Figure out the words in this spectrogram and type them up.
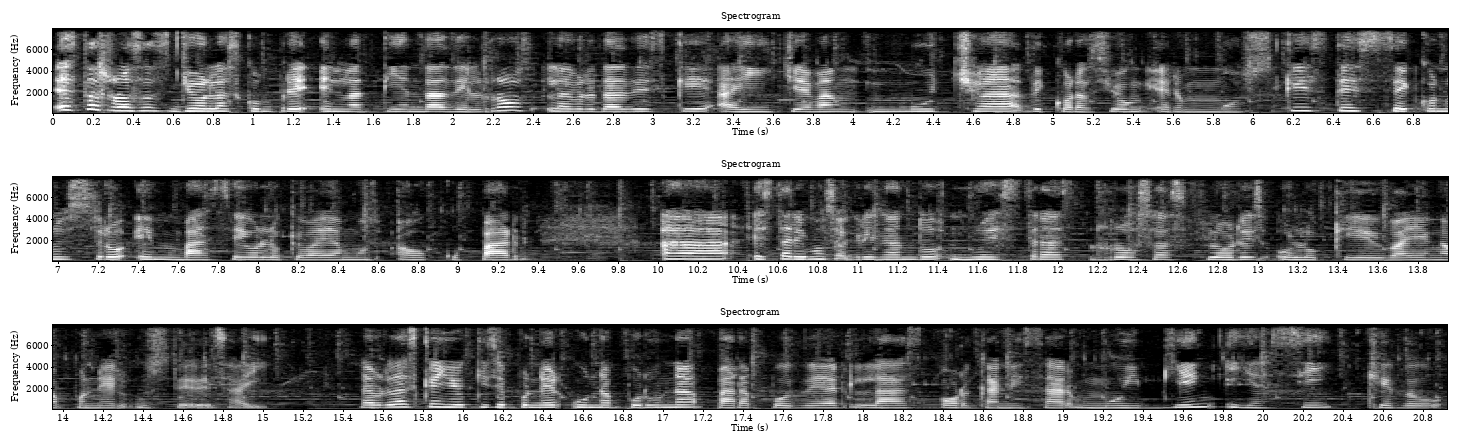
Estas rosas yo las compré en la tienda del Ros. La verdad es que ahí llevan mucha decoración hermosa. Que esté seco nuestro envase o lo que vayamos a ocupar. Ah, estaremos agregando nuestras rosas, flores o lo que vayan a poner ustedes ahí. La verdad es que yo quise poner una por una para poderlas organizar muy bien y así quedó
